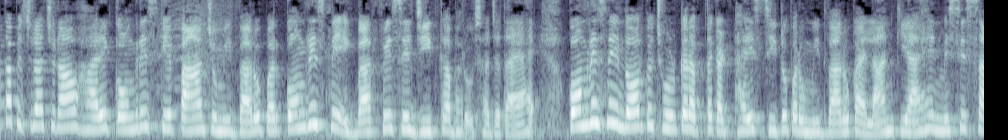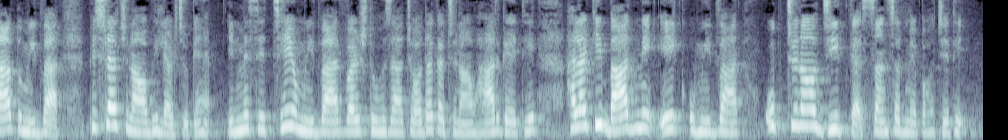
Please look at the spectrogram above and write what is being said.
का पिछला चुनाव हारे कांग्रेस के पाँच उम्मीदवारों पर कांग्रेस ने एक बार फिर से जीत का भरोसा जताया है। कांग्रेस ने इंदौर को छोड़कर अब तक 28 सीटों पर उम्मीदवारों का ऐलान किया है। इनमें से सात उम्मीदवार पिछला चुनाव भी लड़ चुके हैं। इनमें से छह उम्मीदवार वर्ष 2014 का चुनाव हार गए थे। हालाँकि बाद में एक उम्मीदवार उपचुनाव जीतकर संसद में पहुँचे थे।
